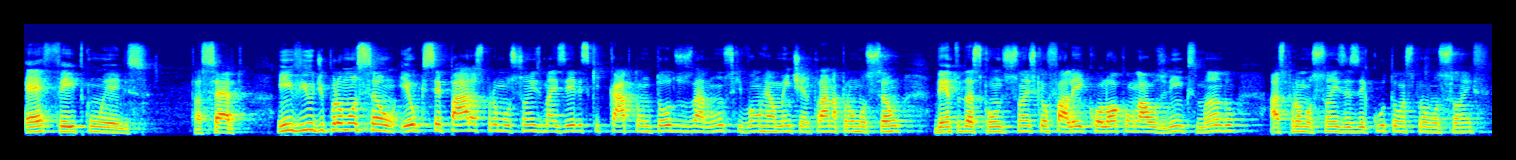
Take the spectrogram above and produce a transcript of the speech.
é feito com eles, tá certo? Envio de promoção, eu que separo as promoções, mas eles que captam todos os anúncios que vão realmente entrar na promoção dentro das condições que eu falei, colocam lá os links, mandam as promoções, executam as promoções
